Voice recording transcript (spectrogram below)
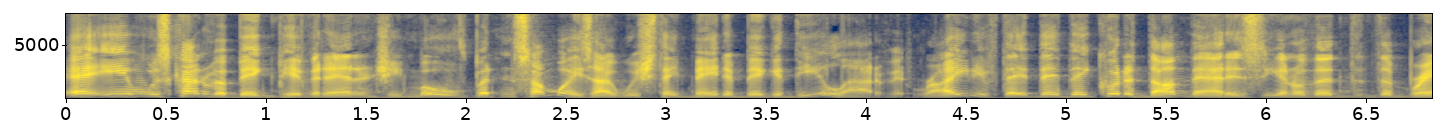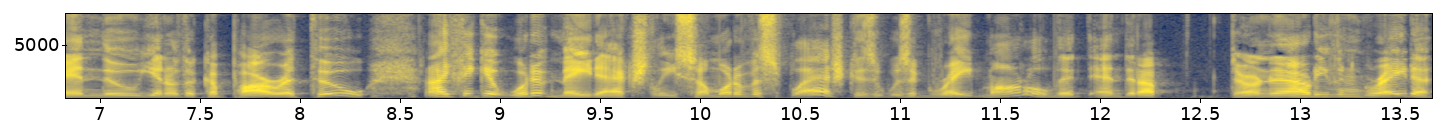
Eh, it was kind of a big pivot energy move, but in some ways, I wish they'd made a bigger deal out of it, right? If they they, they could have done that, is you know the the brand new you know the Chaparral too, and I think it would have made actually somewhat of a splash because it was a great model that ended up turning out even greater.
